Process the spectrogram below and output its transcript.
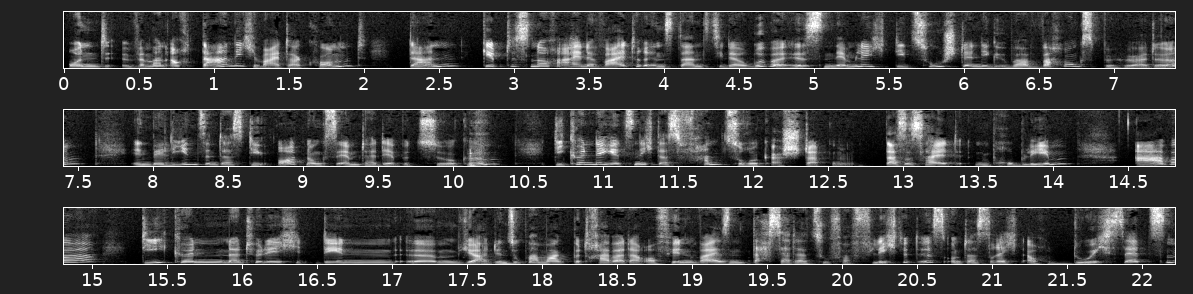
Und wenn man auch da nicht weiterkommt, dann gibt es noch eine weitere Instanz, die darüber ist, nämlich die zuständige Überwachungsbehörde. In Berlin sind das die Ordnungsämter der Bezirke. Die können dir jetzt nicht das Pfand zurückerstatten. Das ist halt ein Problem. Aber die können natürlich den, ähm, ja, den Supermarktbetreiber darauf hinweisen, dass er dazu verpflichtet ist und das Recht auch durchsetzen.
